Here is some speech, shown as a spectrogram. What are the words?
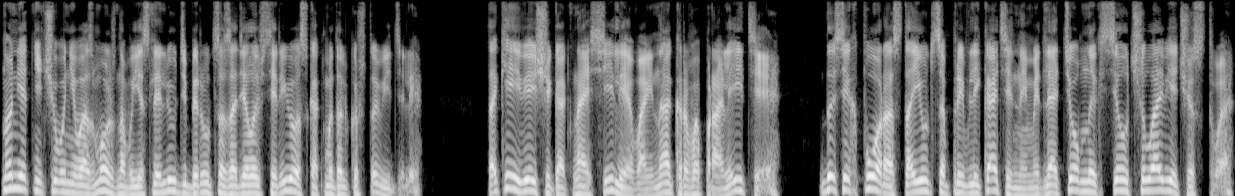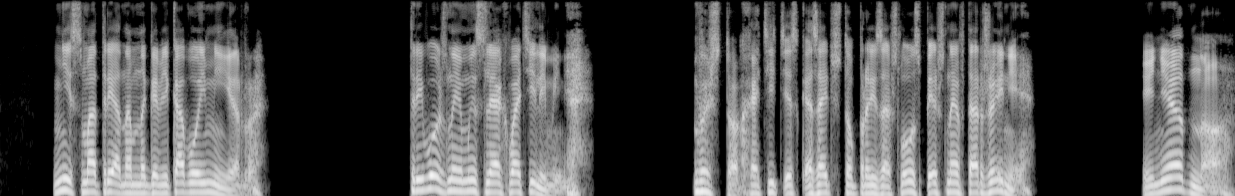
Но нет ничего невозможного, если люди берутся за дело всерьез, как мы только что видели. Такие вещи, как насилие, война, кровопролитие — до сих пор остаются привлекательными для темных сил человечества, несмотря на многовековой мир. Тревожные мысли охватили меня. Вы что, хотите сказать, что произошло успешное вторжение? И не одно.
